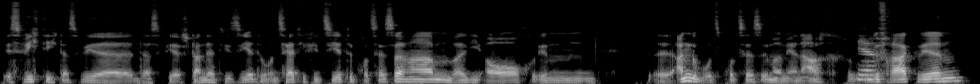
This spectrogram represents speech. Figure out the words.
Ist wichtig, dass wir, dass wir standardisierte und zertifizierte Prozesse haben, weil die auch im äh, Angebotsprozess immer mehr nachgefragt ja. werden,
